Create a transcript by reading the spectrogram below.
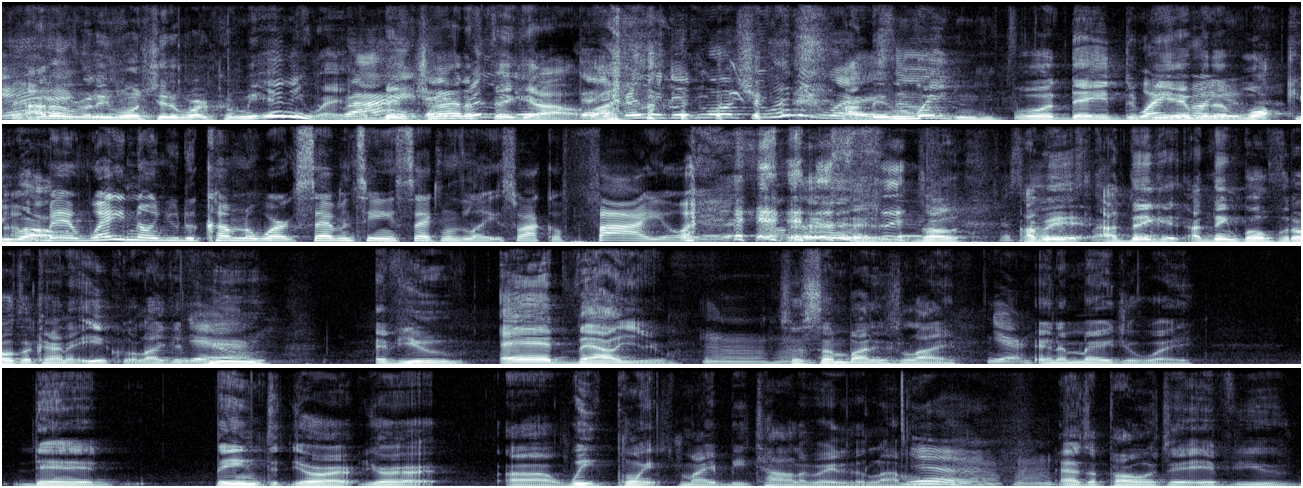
happen. I don't really want you to work for me anyway. Right. I've been they trying to figure did- out. They like, really didn't want you anyway. I've been so- waiting for a day to be able to you- walk you I've out. been waiting on you to come to work 17 seconds late so I could fire your ass. so That's I mean, always I think it, I think both of those are kind of equal. Like if Yeah. you if you add value to somebody's life Mm-hmm. Yeah. in a major way, then things that your your uh, weak points might be tolerated a lot more, Yeah. Mm-hmm. as opposed to if you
